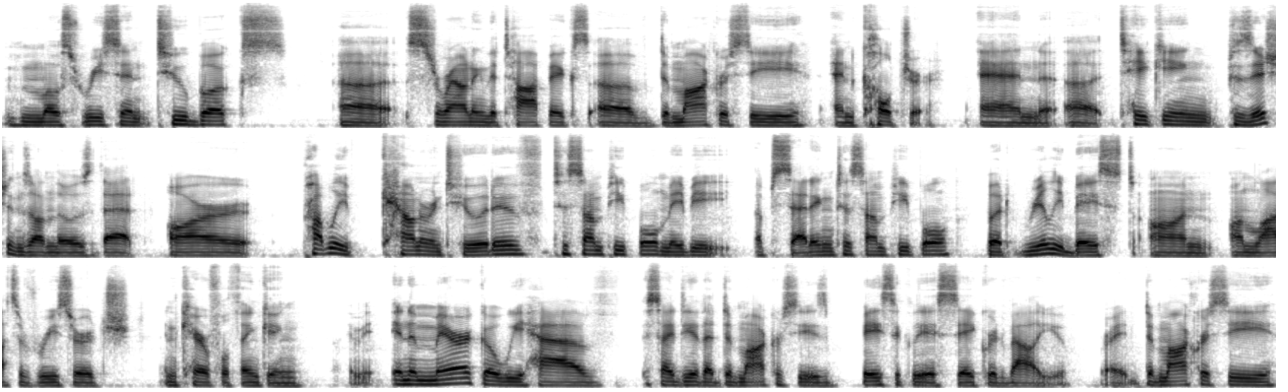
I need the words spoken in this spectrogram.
most recent two books uh, surrounding the topics of democracy and culture and uh, taking positions on those that are probably counterintuitive to some people, maybe upsetting to some people, but really based on on lots of research and careful thinking. I mean, in America, we have this idea that democracy is basically a sacred value, right? Democracy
